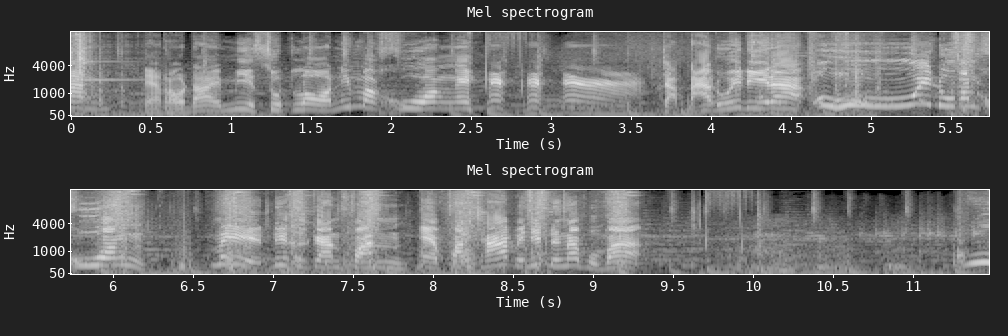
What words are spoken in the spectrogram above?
2,000 แต่เราได้มีดสุดหล่อนี่มาควงไง จับตาดูให้ดีนะ โอ้โหดูมันควง นี่ นี่คือการฟัน แอบฟันช้าไปนิดนึงนะผมว่าอู้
